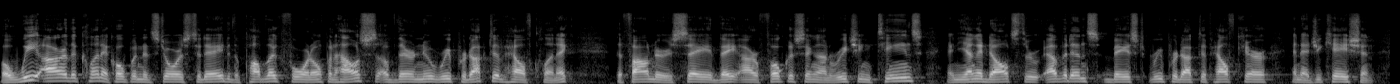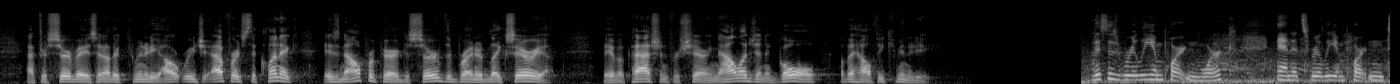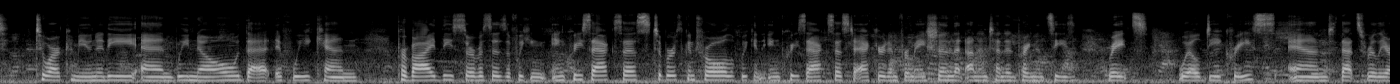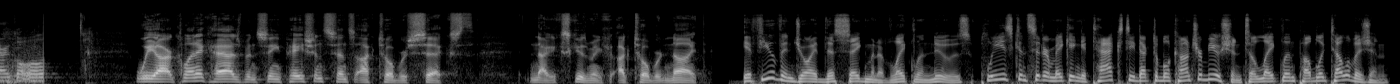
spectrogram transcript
Well, We Are the Clinic opened its doors today to the public for an open house of their new reproductive health clinic. The founders say they are focusing on reaching teens and young adults through evidence-based reproductive health care and education. After surveys and other community outreach efforts, the clinic is now prepared to serve the Brainerd Lakes area. They have a passion for sharing knowledge and a goal of a healthy community. This is really important work and it's really important to our community and we know that if we can provide these services, if we can increase access to birth control, if we can increase access to accurate information, that unintended pregnancy rates will decrease and that's really our goal. We Are Clinic has been seeing patients since October 6th. No, excuse me, October 9th. If you've enjoyed this segment of Lakeland News, please consider making a tax-deductible contribution to Lakeland Public Television.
